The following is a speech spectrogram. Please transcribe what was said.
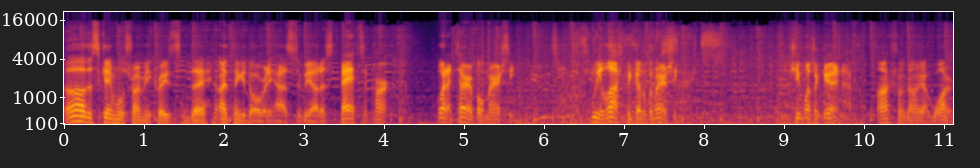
oh, this game will drive me crazy someday. I think it already has, to be honest. Bats apart. What a terrible mercy. We lost because of the mercy. She wasn't good enough. I'm actually gonna get water.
